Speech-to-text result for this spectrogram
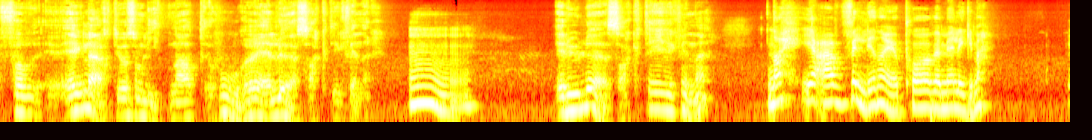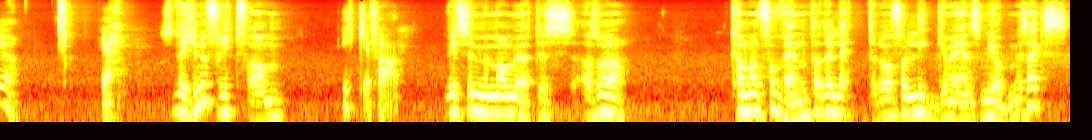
For jeg lærte jo som liten at horer er løsaktige kvinner. Er du løsaktig kvinne? Nei, jeg er veldig nøye på hvem jeg ligger med. Ja. Ja, Så det er ikke noe fritt fram ikke faen. hvis man møtes Altså Kan man forvente at det er lettere å få ligge med en som jobber med sex?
